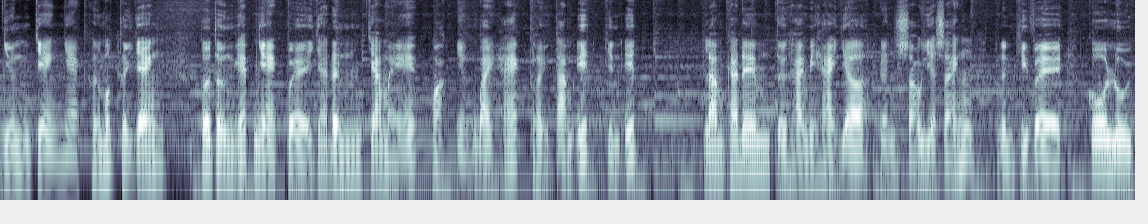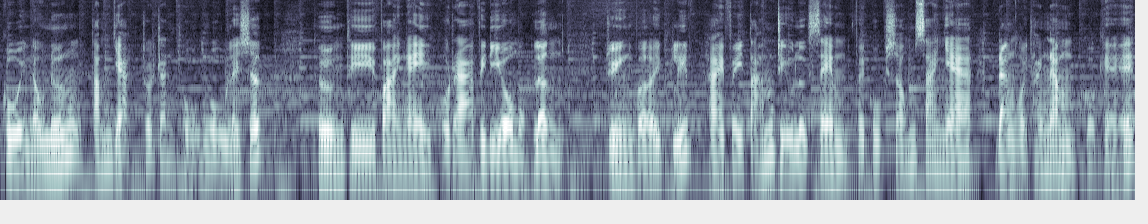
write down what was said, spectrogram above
nhưng chèn nhạc hơi mất thời gian. Tôi thường ghép nhạc về gia đình, cha mẹ hoặc những bài hát thời 8X, 9X. Làm ca đêm từ 22 giờ đến 6 giờ sáng nên khi về cô lủi cuội nấu nướng, tắm giặt rồi tranh thủ ngủ lấy sức. Thường thì vài ngày cô ra video một lần. Riêng với clip 2,8 triệu lượt xem về cuộc sống xa nhà đăng hồi tháng 5, cô kể.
